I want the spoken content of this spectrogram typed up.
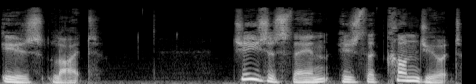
is light. Jesus, then, is the conduit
